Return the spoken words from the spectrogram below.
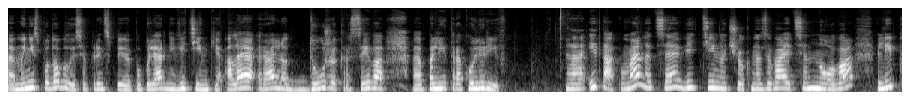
Е, Мені сподобалися, в принципі, популярні відтінки, але реально дуже красива палітра кольорів. Е, І так, у мене це відтіночок називається Nova Lip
